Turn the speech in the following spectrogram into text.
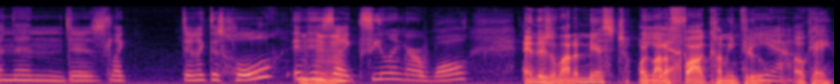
And then there's like there's like this hole in Mm-hmm. his like ceiling or wall And there's a lot of mist or a lot of fog coming through. Yeah. Okay.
